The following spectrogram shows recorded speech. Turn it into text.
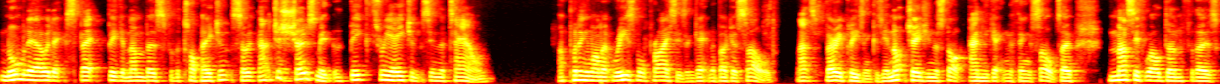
Normally, I would expect bigger numbers for the top agents. So that just shows me that the big three agents in the town are putting them on at reasonable prices and getting the buggers sold. That's very pleasing because you're not changing the stock and you're getting the things sold. So massive well done for those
